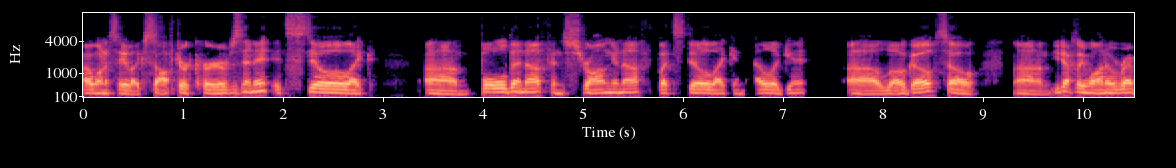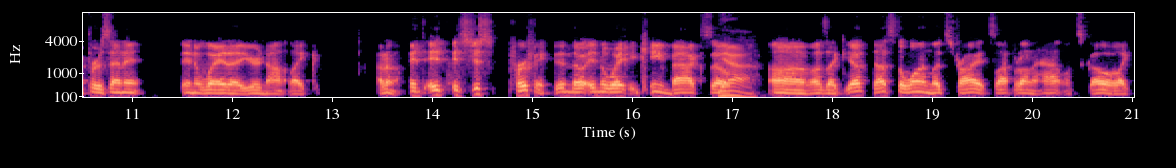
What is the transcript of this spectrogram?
I want to say like softer curves in it. It's still like um, bold enough and strong enough, but still like an elegant uh, logo. So um, you definitely want to represent it in a way that you're not like I don't know. It, it it's just perfect in the in the way it came back. So yeah, um, I was like, yep, that's the one. Let's try it. Slap it on a hat. Let's go. Like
